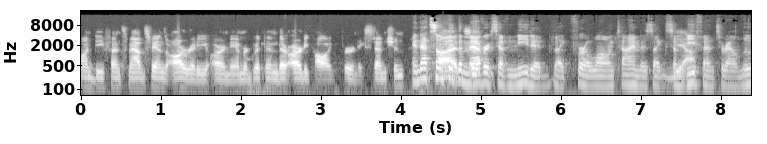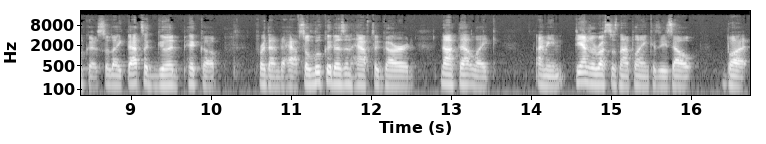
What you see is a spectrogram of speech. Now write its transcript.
on defense. Mavs fans already are enamored with him. They're already calling for an extension. And that's something uh, the so, Mavericks have needed like for a long time is like some yeah. defense around Luka. So like that's a good pickup for them to have. So Luka doesn't have to guard. Not that like, I mean, D'Angelo Russell's not playing because he's out, but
